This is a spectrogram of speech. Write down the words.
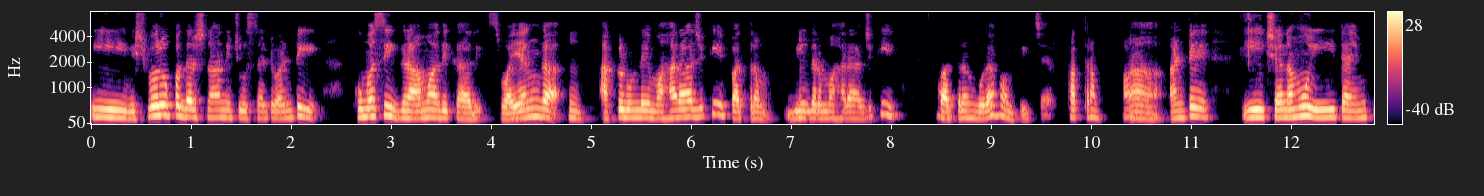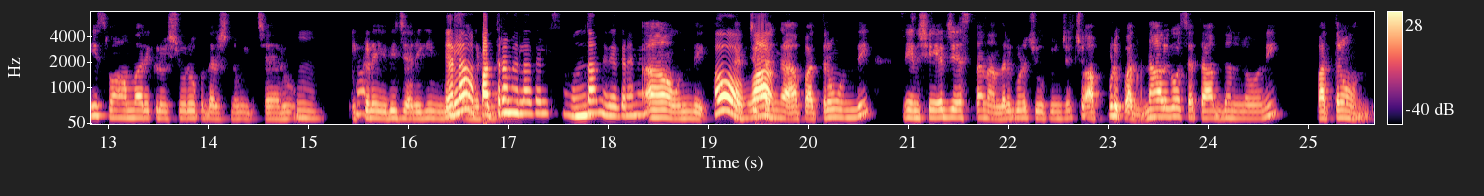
ఈ విశ్వరూప దర్శనాన్ని చూసినటువంటి కుమసి గ్రామాధికారి స్వయంగా. అక్కడ ఉండే మహారాజుకి పత్రం బీదర్ మహారాజుకి పత్రం కూడా పంపించారు. పత్రం. అంటే ఈ క్షణము ఈ టైంకి స్వామివారు ఇక్కడ విశ్వరూప దర్శనం ఇచ్చారు. ఇక్కడ ఇది జరిగింది ఎలా. పత్రం ఎలా తెలుసు? ఉందా మీ దగ్గర ఆ ఉంది. ఖచ్చితంగా ఆ పత్రం ఉంది. నేను షేర్ చేస్తాను అందరికి కూడా చూపించొచ్చు. అప్పుడు పద్నాలుగో శతాబ్దంలోని పత్రం ఉంది.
